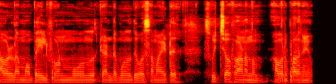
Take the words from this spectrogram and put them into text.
അവളുടെ മൊബൈൽ ഫോൺ മൂന്ന് രണ്ട് മൂന്ന് ദിവസമായിട്ട് സ്വിച്ച് ഓഫ് ആണെന്നും അവർ പറഞ്ഞു.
